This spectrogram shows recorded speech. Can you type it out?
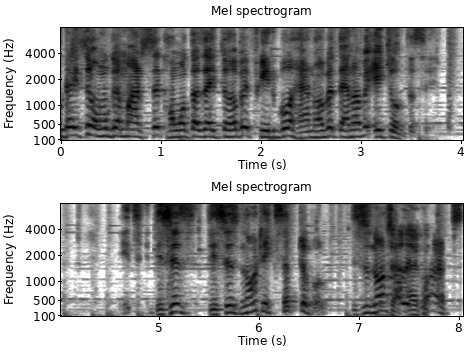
ফুটাইছে অমুকে মারছে ক্ষমতা যাইতে হবে ফিরবো হ্যান হবে তেন হবে এই চলতেছে। This is this is not acceptable this is not আচ্ছা, হাউ ইট ওয়ার্কস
